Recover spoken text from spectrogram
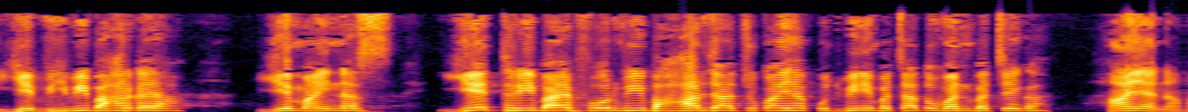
ये वी भी बाहर गया, ये माइनस ये थ्री बाय फोर भी बाहर जा चुका है, यहाँ कुछ भी नहीं बचा तो वन बचेगा। हाँ या ना?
